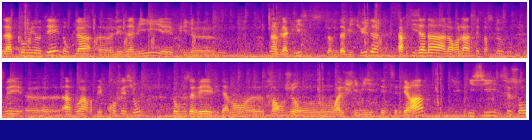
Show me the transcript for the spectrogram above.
La communauté, donc là euh, les amis et puis le un blacklist comme d'habitude. Artisanat, alors là c'est parce que vous pouvez euh, avoir des professions. Donc vous avez évidemment forgeron, alchimiste, etc. Ici ce sont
